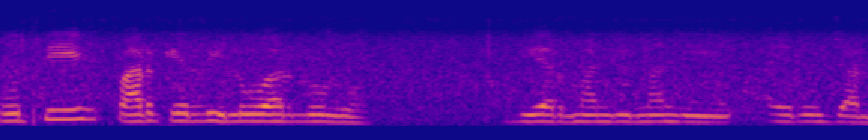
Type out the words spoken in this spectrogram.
putih parkir di luar dulu biar mandi-mandi air hujan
